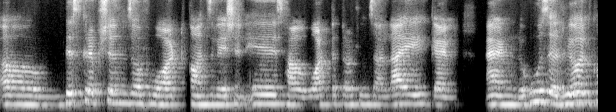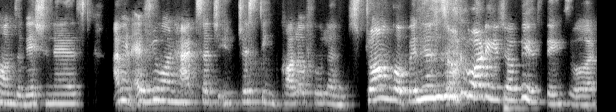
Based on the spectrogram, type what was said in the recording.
um, descriptions of what conservation is how what the turtles are like and and who's a real conservationist. I mean, everyone had such interesting, colorful, and strong opinions on what each of these things were.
